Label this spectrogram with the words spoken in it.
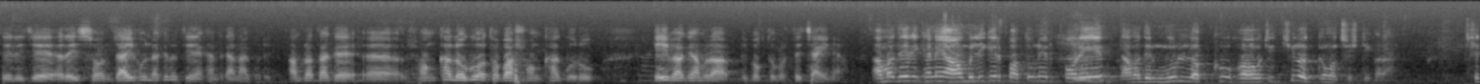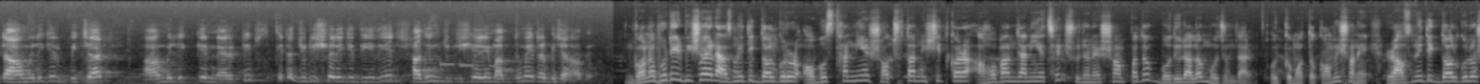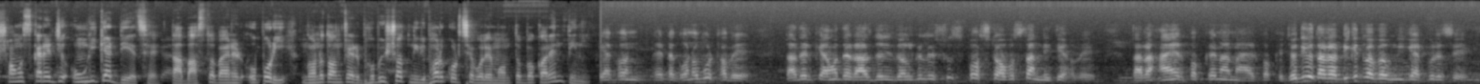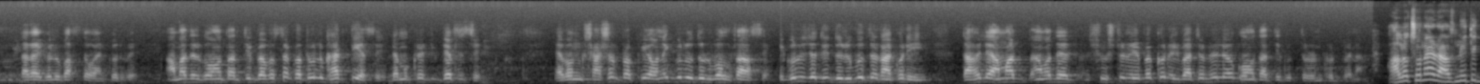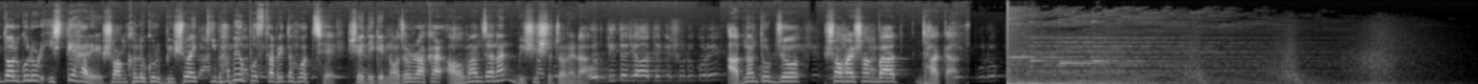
তিনি যে রেস হন যাই হন না কেন তিনি এখানকার নাগরিক। আমরা তাকে সংখ্যালঘু অথবা সংখ্যাগুরু, এই ভাগে আমরা বিভক্ত করতে চাই না। আমাদের এখানে আওয়ামী লীগের পতনের পরে আমাদের মূল লক্ষ্য হওয়া উচিত ছিল ঐক্যমত সৃষ্টি করা। সেটা আওয়ামী লীগের বিচার, আওয়ামী লীগকে ন্যারেটিভস এটা জুডিশিয়ারিকে দিয়ে দিয়ে স্বাধীন জুডিশিয়ারির মাধ্যমে এটার বিচার হবে। গণভোটের বিষয়ে রাজনৈতিক দলগুলোর অবস্থান নিয়ে স্বচ্ছতা নিশ্চিত করার আহ্বান জানিয়েছেন সুজনের সম্পাদক বদিউল আলম মজুমদার। ঐক্যমত্য কমিশনে রাজনৈতিক দলগুলো সংস্কারের যে অঙ্গীকার দিয়েছে, তা বাস্তবায়নের উপরই গণতন্ত্রের ভবিষ্যৎ নির্ভর করছে বলে মন্তব্য করেন তিনি। এখন একটা গণভোট হবে, তাদেরকে আমাদের রাজনৈতিক দলগুলির সুস্পষ্ট অবস্থান নিতে হবে। তারা হায়ের পক্ষে না নায়ের পক্ষে? যদিও তারা লিখিতভাবে অঙ্গীকার করেছে, তারা এগুলো বাস্তবায়ন করবে। আমাদের গণতান্ত্রিক ব্যবস্থার কতগুলো ঘাটতি আছে? ডেমোক্রেটিক ডেফিসিট এবং শাসন প্রক্রিয়া অনেকগুলো দুর্বলতা আছে। এগুলো যদি দূরীভূত না করি তাহলে আমার আমাদের সুষ্ঠু নিরপেক্ষ নির্বাচন হলেও গণতান্ত্রিক উত্তরণ ঘটবে না। আলোচনায় রাজনৈতিক দলগুলোর ইশতেহারে সংখ্যালঘুর বিষয় কীভাবে উপস্থাপিত হচ্ছে সেদিকে নজর রাখার আহ্বান জানান বিশিষ্টজনেরা। ভোট দিতে যাওয়া থেকে শুরু করে আদনান তুর্য সময় সংবাদ ঢাকা।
